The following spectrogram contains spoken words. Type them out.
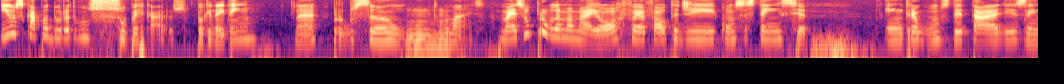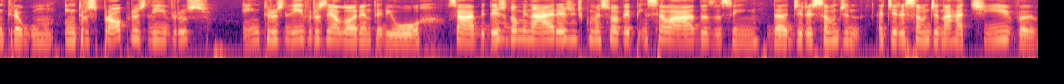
E os capa dura estavam super caros. Porque daí tem né? Produção e Uhum. tudo mais. Mas o problema maior foi a falta de consistência entre alguns detalhes, entre, algum, entre os próprios livros, entre os livros e a lore anterior, sabe? Desde Dominária a gente começou a ver pinceladas, assim, da direção de, a direção de narrativa.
